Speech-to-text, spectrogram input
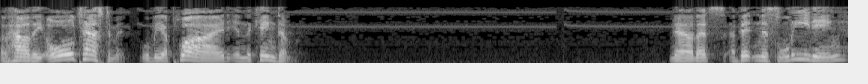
of how the Old Testament will be applied in the kingdom. Now, that's a bit misleading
